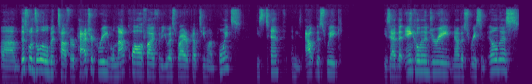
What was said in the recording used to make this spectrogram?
Um, this one's a little bit tougher. Patrick Reed will not qualify for the U.S. Ryder Cup team on points. He's 10th and he's out this week. He's had that ankle injury, now this recent illness.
